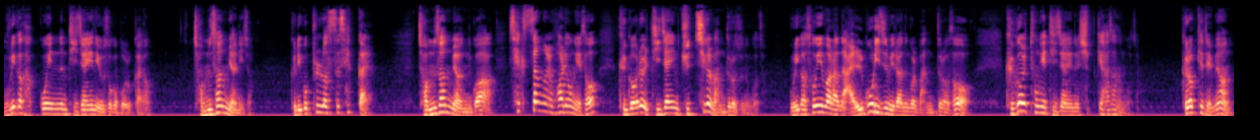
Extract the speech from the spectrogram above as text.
우리가 갖고 있는 디자인의 요소가 뭘까요? 점선면이죠. 그리고 플러스 색깔. 점선면과 색상을 활용해서 그거를 디자인 규칙을 만들어주는 거죠. 우리가 소위 말하는 알고리즘이라는 걸 만들어서 그걸 통해 디자인을 쉽게 하자는 거죠. 그렇게 되면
